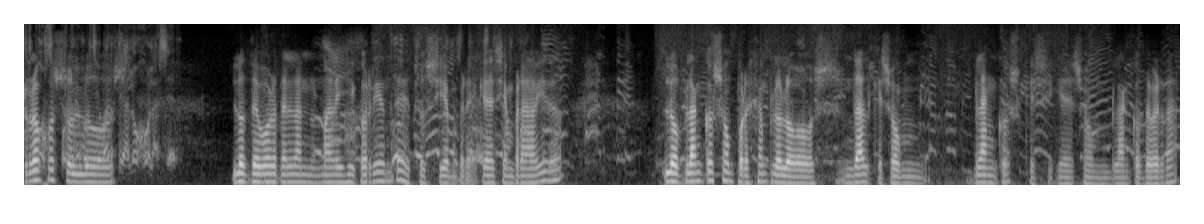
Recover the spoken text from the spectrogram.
rojos son los los de Borderlands normales y corrientes, estos siempre, que siempre ha habido. Los blancos son, por ejemplo, los DAL, que son blancos, que sí que son blancos de verdad.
